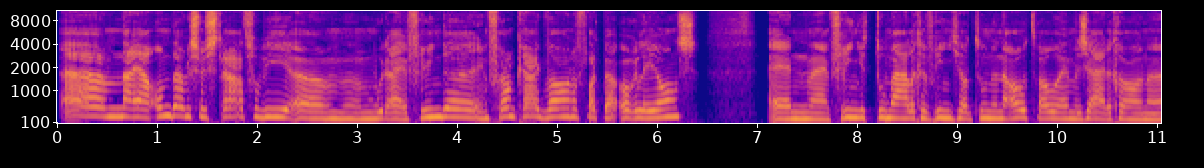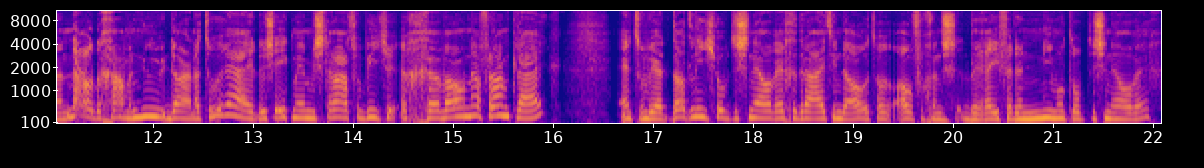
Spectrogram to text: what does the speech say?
Ehm, nou ja, ondanks mijn straatfobie um, moeder en vrienden in Frankrijk wonen, vlakbij Orléans. En mijn vriendje, toenmalige vriendje had toen een auto. En we zeiden gewoon, eh, nou, dan gaan we nu daar naartoe rijden. Dus ik met mijn straatfobietje eh, gewoon naar Frankrijk. En toen werd dat liedje op de snelweg gedraaid in de auto. Overigens, er reed verder niemand op de snelweg.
